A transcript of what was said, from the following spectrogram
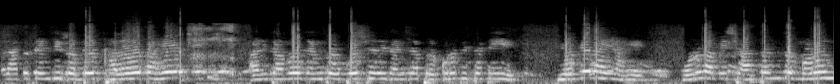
पण आता त्यांची तब्येत खालावत आहे आणि त्यामुळे त्यांचं उपोषण हे त्यांच्या प्रकृतीसाठी योग्य नाही आहे. म्हणून आम्ही शासन तर म्हणून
